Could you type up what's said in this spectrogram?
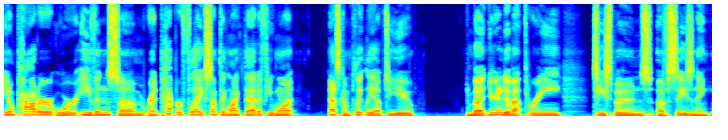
you know, powder or even some red pepper flakes, something like that if you want. That's completely up to you. But you're going to do about three teaspoons of seasoning,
